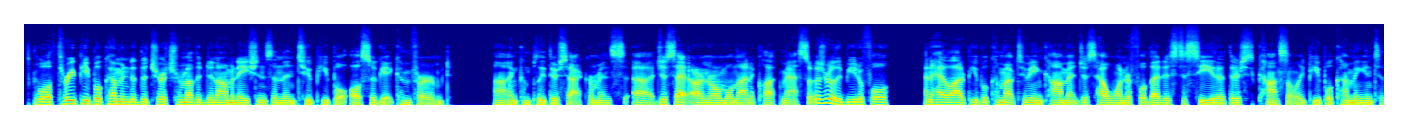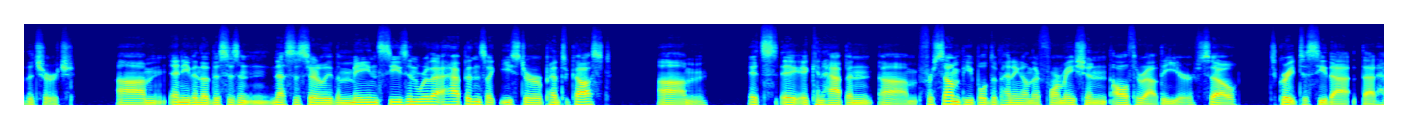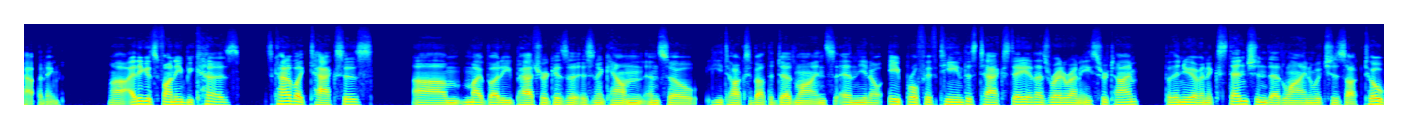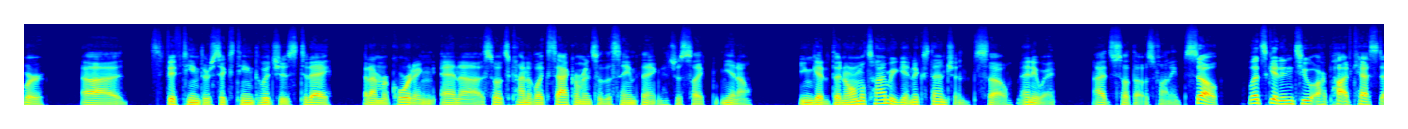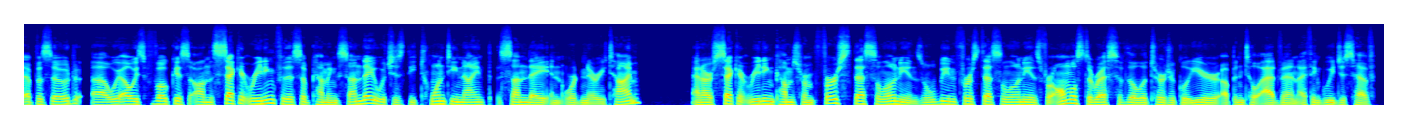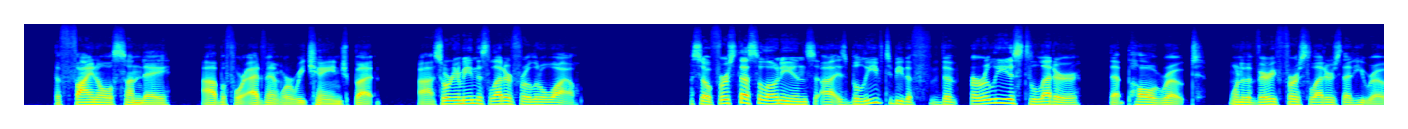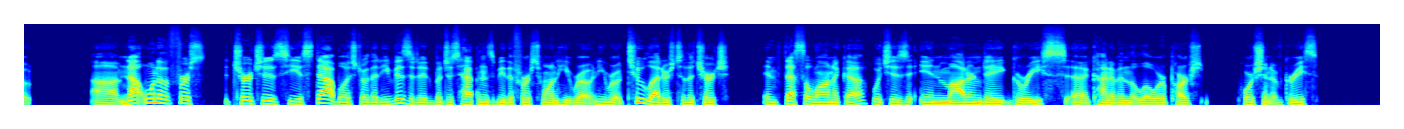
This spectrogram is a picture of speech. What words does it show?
Well, three people come into the church from other denominations, and then two people also get confirmed uh, and complete their sacraments uh, just at our normal nine o'clock mass. So it was really beautiful. And I had a lot of people come up to me and comment just how wonderful that is to see that there's constantly people coming into the church. Um, and even though this isn't necessarily the main season where that happens, like Easter or Pentecost, um, it's it, it can happen um, for some people depending on their formation all throughout the year. So it's great to see that that happening. Uh, I think it's funny because it's kind of like taxes. Um, my buddy Patrick is a, is an accountant, and so he talks about the deadlines. And you know, April fifteenth is tax day, and that's right around Easter time. But then you have an extension deadline, which is October uh, fifteenth or sixteenth, which is today that I'm recording. And uh, so it's kind of like sacraments are the same thing. It's just like you know, you can get the normal time or you get an extension. So, anyway, I just thought that was funny. So, let's get into our podcast episode. Uh, we always focus on the second reading for this upcoming Sunday, which is the 29th Sunday in Ordinary Time. And our second reading comes from First Thessalonians. We'll be in First Thessalonians for almost the rest of the liturgical year up until Advent. I think we just have the final Sunday uh, before Advent where we change. But uh, so we're going to be in this letter for a little while. So First Thessalonians uh, is believed to be the the earliest letter that Paul wrote. One of the very first letters that he wrote. Um, not one of the first churches he established or that he visited, but just happens to be the first one he wrote. And he wrote two letters to the church in Thessalonica, which is in modern day Greece, uh, kind of in the lower par- portion of Greece.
